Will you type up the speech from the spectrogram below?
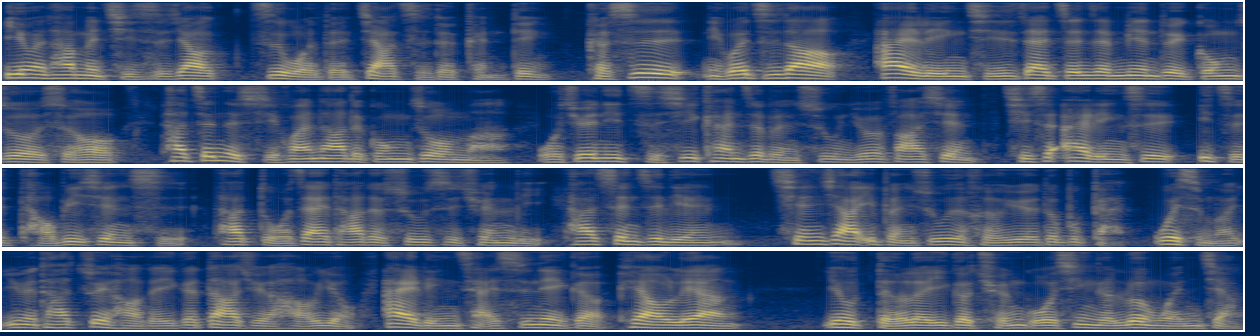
因为他们其实要自我的价值的肯定。可是你会知道，艾琳其实在真正面对工作的时候，她真的喜欢她的工作吗？我觉得你仔细看这本书，你就会发现，其实艾琳是一直逃避现实，她躲在她的舒适圈里，她甚至连签下一本书的合约都不敢。为什么？因为她最好的一个大学好友艾琳才是那个漂亮又得了一个全国性的论文奖，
